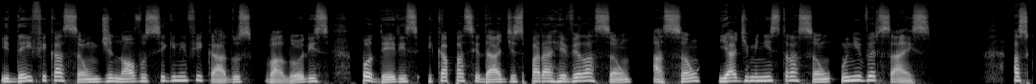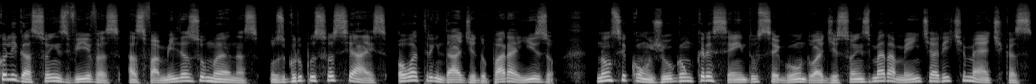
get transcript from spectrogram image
e deificação de novos significados, valores, poderes e capacidades para revelação, ação e administração universais. As coligações vivas, as famílias humanas, os grupos sociais ou a Trindade do Paraíso não se conjugam crescendo segundo adições meramente aritméticas.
